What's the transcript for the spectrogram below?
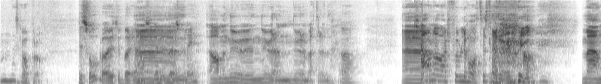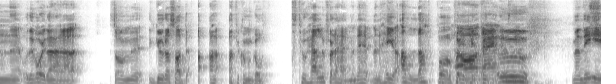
Mm, det ska vara då. Det såg bra ut i början när du började spela in. ja, men nu, nu, är den, nu är den bättre. Ja. Eh, Kan ha varit problematiskt här nu. Ja. Men, och det var ju det här som Gurra sa att, att, att vi kommer gå to hell för det här, men det, men det här gör alla på, på Ja, på- nej, uh. Men det är ju...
